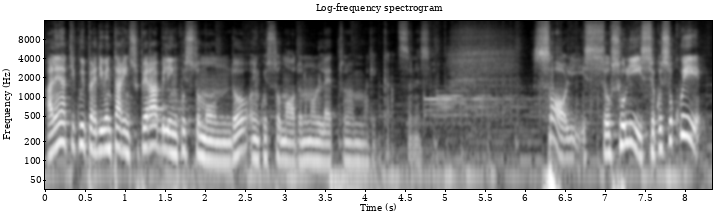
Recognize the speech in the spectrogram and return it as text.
Allenati qui per diventare insuperabile in questo mondo. O in questo modo, non ho letto. Ma che cazzo ne so. Solis o Solis, questo qui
